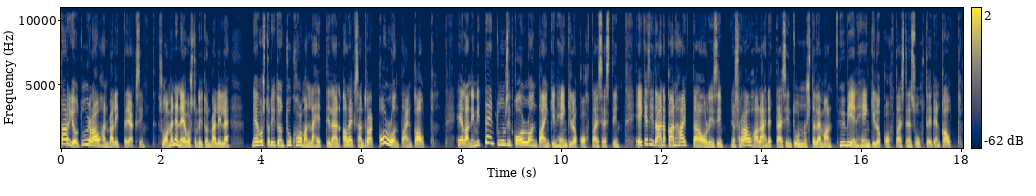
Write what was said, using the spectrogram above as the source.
tarjoutui rauhan välittäjäksi Suomen ja Neuvostoliiton välille Neuvostoliiton Tukholman lähettilään Aleksandra Kollontain kautta. Hella nimittäin tunsi Kollontainkin henkilökohtaisesti, eikä siitä ainakaan haittaa olisi, jos rauhaa lähdettäisiin tunnustelemaan hyvien henkilökohtaisten suhteiden kautta.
